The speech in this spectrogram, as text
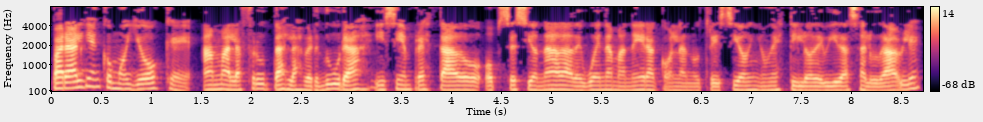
Para alguien como yo que ama las frutas, las verduras y siempre ha estado obsesionada de buena manera con la nutrición y un estilo de vida saludable,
